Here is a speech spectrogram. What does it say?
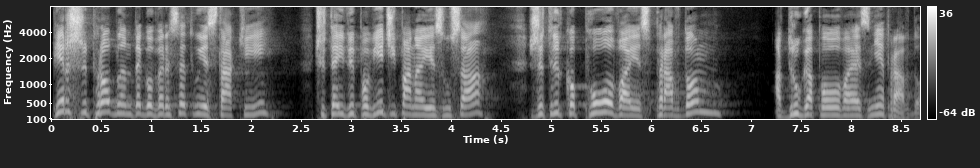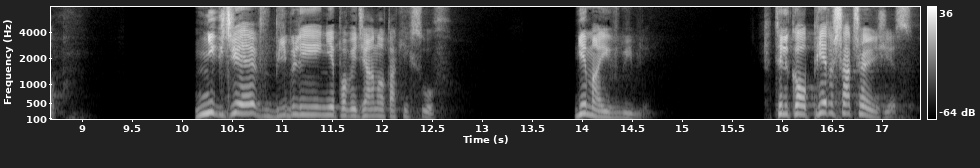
Pierwszy problem tego wersetu jest taki, czy tej wypowiedzi Pana Jezusa, że tylko połowa jest prawdą, a druga połowa jest nieprawdą. Nigdzie w Biblii nie powiedziano takich słów. Nie ma ich w Biblii. Tylko pierwsza część jest.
